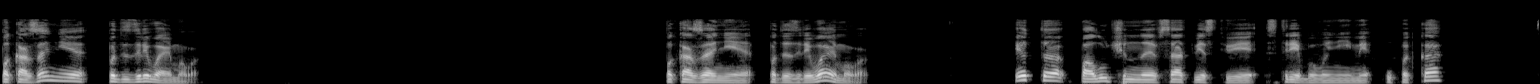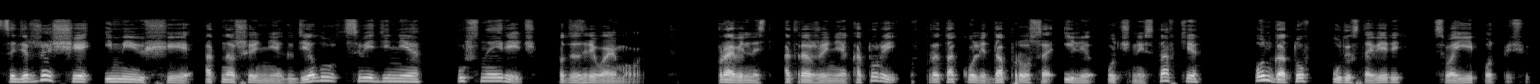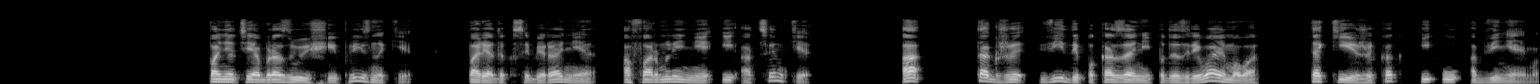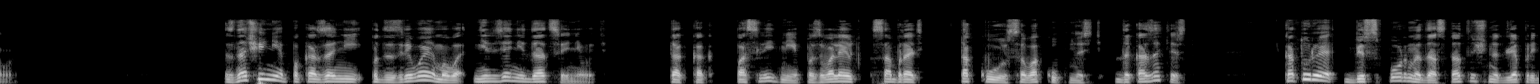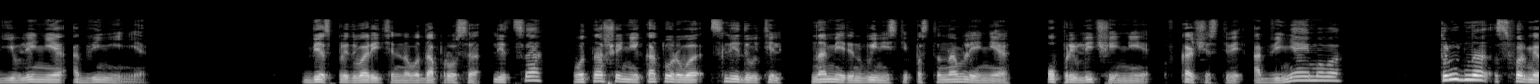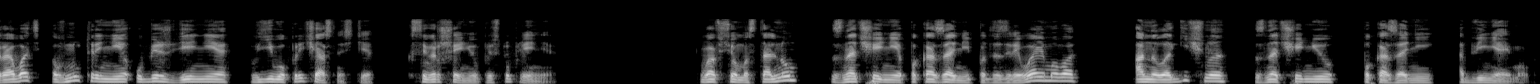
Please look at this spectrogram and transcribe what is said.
Показания подозреваемого. Показания подозреваемого – это полученное в соответствии с требованиями УПК, содержащее имеющие отношение к делу сведения устная речь подозреваемого, правильность отражения которой в протоколе допроса или очной ставки он готов удостоверить своей подписью. Понятие образующие признаки, порядок собирания, оформления и оценки, а также виды показаний подозреваемого такие же, как и у обвиняемого. Значение показаний подозреваемого нельзя недооценивать, так как последние позволяют собрать такую совокупность доказательств, которая бесспорно достаточна для предъявления обвинения. Без предварительного допроса лица, в отношении которого следователь намерен вынести постановление о привлечении в качестве обвиняемого, трудно сформировать внутреннее убеждение в его причастности к совершению преступления. Во всем остальном значение показаний подозреваемого аналогично значению показаний обвиняемого.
